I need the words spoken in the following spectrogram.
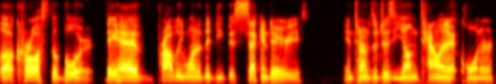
across the board. They have probably one of the deepest secondaries in terms of just young talent at corner.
